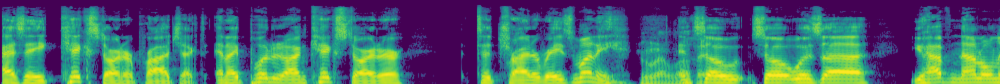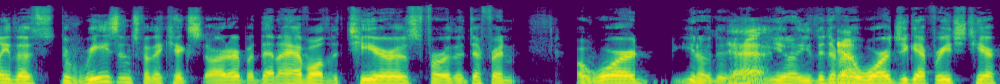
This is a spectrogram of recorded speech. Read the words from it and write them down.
as a Kickstarter project and I put it on Kickstarter to try to raise money. Ooh, and it. so so it was uh you have not only the the reasons for the Kickstarter, but then I have all the tiers for the different award, you know, the, Yeah. you know, the different Yeah. awards you get for each tier.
